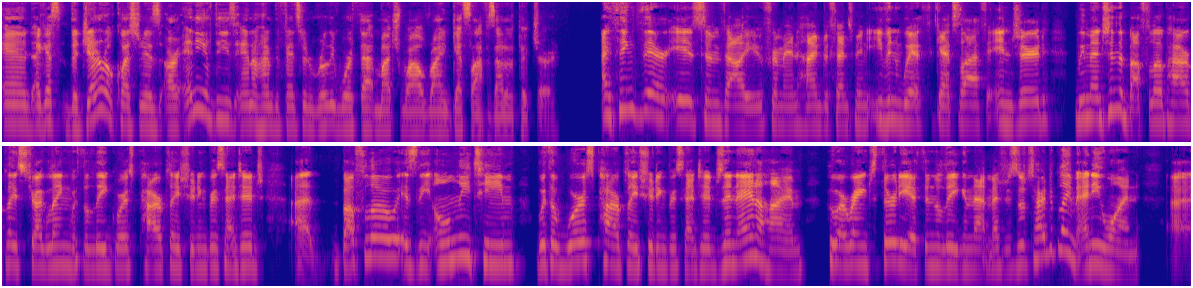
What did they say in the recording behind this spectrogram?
And I guess the general question is Are any of these Anaheim defensemen really worth that much while Ryan Getzlaf is out of the picture? I think there is some value from Anaheim defensemen, even with Getzlaf injured. We mentioned the Buffalo power play struggling with the league worst power play shooting percentage. Uh, Buffalo is the only team with a worse power play shooting percentage than Anaheim, who are ranked 30th in the league in that measure. So it's hard to blame anyone uh,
